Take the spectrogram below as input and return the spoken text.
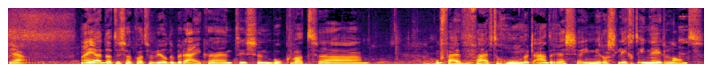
Ja. Nou ja, dat is ook wat we wilden bereiken. En het is een boek wat eh, op 5500 adressen inmiddels ligt in Nederland.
